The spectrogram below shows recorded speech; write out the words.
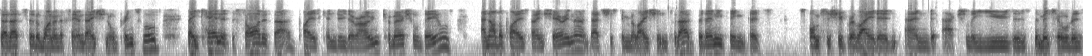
So that's sort of one of the foundational principles. They can, at the side of that, players can do their own commercial deals, and other players don't share in that. That's just in relation to that. But anything that's sponsorship related and actually uses the Matildas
